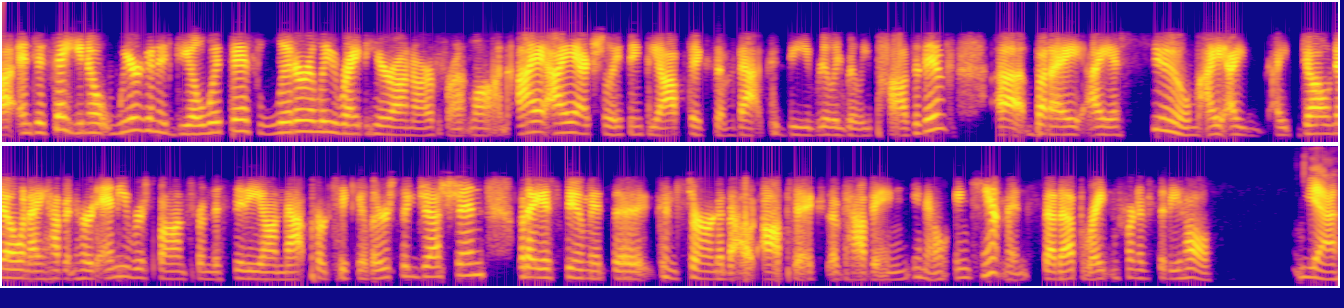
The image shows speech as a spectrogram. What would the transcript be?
uh, and to say, you know, we're going to deal with this literally right here on our front lawn. I, I actually think the optics of that could be really really positive. Uh, but I, I assume I, I I don't know, and I haven't heard any response from the city on that particular suggestion. But I assume it's a concern about optics of having you know encampments set up right in front of City Hall. Yeah.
